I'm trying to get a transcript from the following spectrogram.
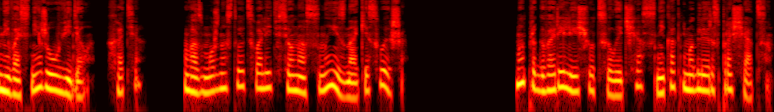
Не во сне же увидела. Хотя, возможно, стоит свалить все на сны и знаки свыше. Мы проговорили еще целый час, никак не могли распрощаться.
